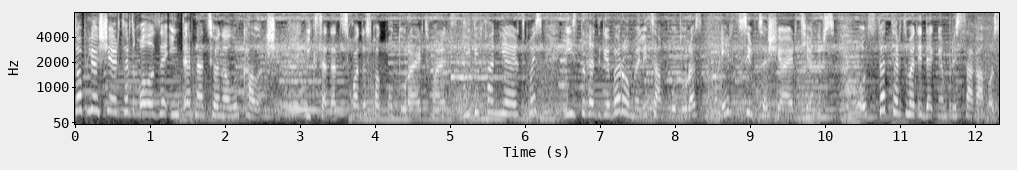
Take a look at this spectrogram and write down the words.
სოფლიოში ერთ-ერთ ყველაზე ინტერნაციონალურ ქალაქში. იქ სადაც სხვადასხვა კულტურა ერთმანეთს დიდი ხანია ერწყმის, ის დღე დგება, რომელიც ამ კულტურას ერთ სივრცეში აერთიანებს. 31 დეკემბრის საღამოს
